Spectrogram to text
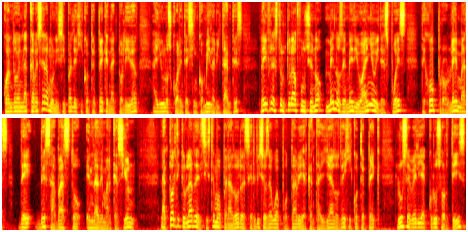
cuando en la cabecera municipal de Jicotepec en la actualidad hay unos 45 mil habitantes, la infraestructura funcionó menos de medio año y después dejó problemas de desabasto en la demarcación. La actual titular del Sistema Operador de Servicios de Agua Potable y Alcantarillado de Jicotepec, Lucebelia Cruz Ortiz,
